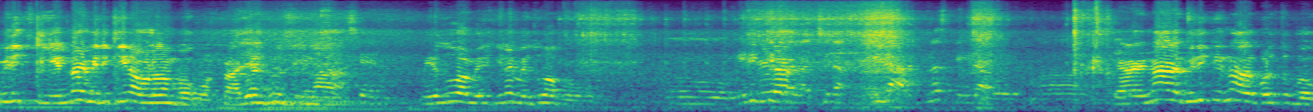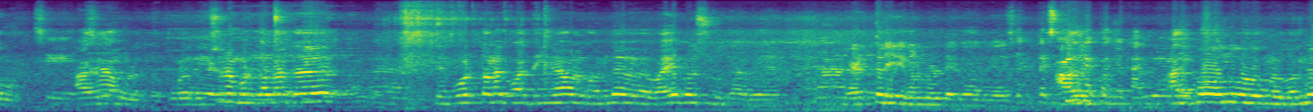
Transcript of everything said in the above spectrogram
மிதிக்க நீங்கள் என்ன மிதிக்கணும் அவ்வளோதான் போகும். இப்போ ஐயாயிரம் ஸ்பீடு வச்சிங்கன்னா சரி. மெதுவாக மிதிக்கினா மெதுவாக போகும். என்ன மிதிக்கணும் அதை பொறுத்து போகும். சரி, அதுதான் உங்களுக்கு. உங்களுக்கு மிஷினை பொறுத்தளவுக்கு இதை பொறுத்தளவுக்கு பார்த்தீங்கன்னா உங்களுக்கு வந்து வைப்ரேஷன் இருக்காது. எடுத்தடிக்க கம்ப்ளைண்ட் இருக்காது. அது போக வந்து உங்களுக்கு வந்து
